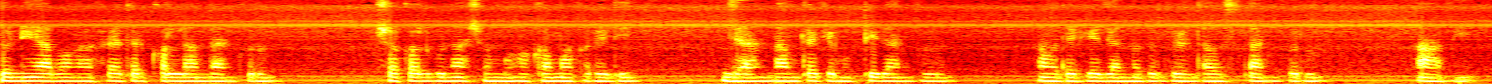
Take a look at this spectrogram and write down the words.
দুনিয়া এবং আখরাতের কল্যাণ দান করুন। সকল গুণাসমূহ ক্ষমা করে দিন। যার নাম থেকে মুক্তি দান করুন। আমাদেরকে জান্নাতুল ফেরদাউস দান করুন। আমিন।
